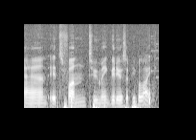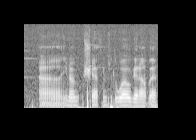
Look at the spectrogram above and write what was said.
and it's fun to make videos that people like. Uh, you know, share things with the world, get out there.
